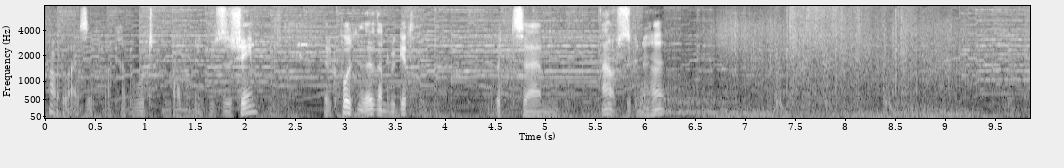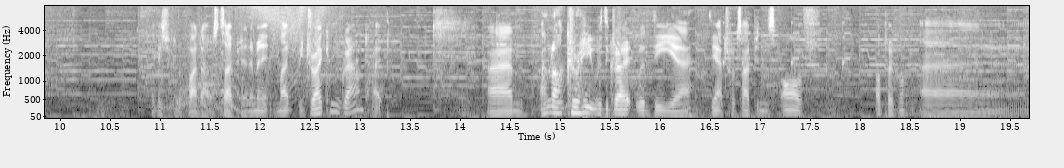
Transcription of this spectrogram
paralyze it like I would normally, which is a shame. If I could there, then we're good. But, um, ouch, is going to hurt. I guess we're going to find out its type in a minute. It might be Dragon Ground type. Um, I'm not great with the with the uh, the actual typings of of Pokemon. Uh,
